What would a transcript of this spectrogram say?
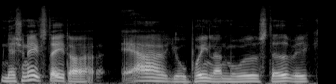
Nationalstater er jo på en eller anden måde stadigvæk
